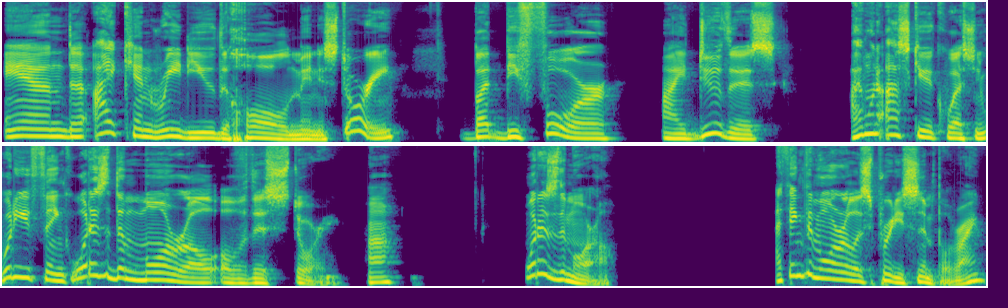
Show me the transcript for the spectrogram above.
And I can read you the whole mini story. But before I do this, I want to ask you a question. What do you think? What is the moral of this story? Huh? What is the moral? I think the moral is pretty simple, right?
